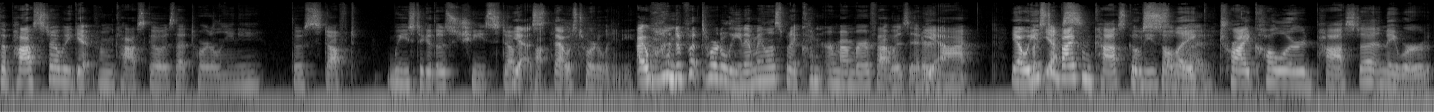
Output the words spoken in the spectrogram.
The pasta we get from Costco is that tortellini? Those stuffed we used to get those cheese stuffed Yes, pa- that was tortellini. I wanted to put tortellini on my list, but I couldn't remember if that was it or Yeah. not. Yeah, we used yes. to buy from Costco these so like good. tri-colored pasta and they were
